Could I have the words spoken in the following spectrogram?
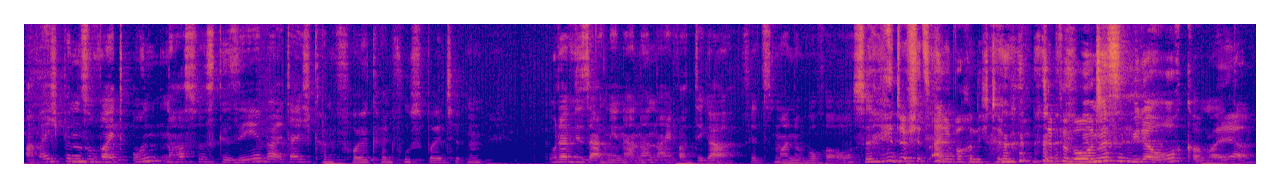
Aber ich bin so weit unten, hast du es gesehen? Alter, ich kann voll kein Fußball tippen. Oder wir sagen den anderen einfach, Digga, setz mal eine Woche aus. Ihr dürft jetzt eine Woche nicht tippen. Wir Tippverbot. müssen wieder hochkommen, Alter.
